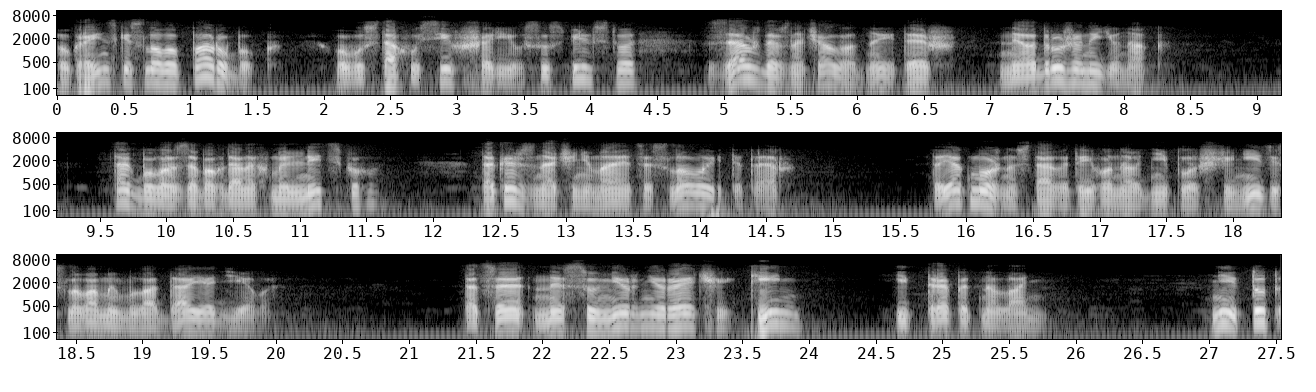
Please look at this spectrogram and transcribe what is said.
Українське слово парубок у вустах усіх шарів суспільства завжди означало одне і те ж неодружений юнак. Так було за Богдана Хмельницького, таке ж значення має це слово і тепер. То як можна ставити його на одній площині зі словами младая дєва? Та це несумірні речі, кінь і трепетна лань. Ні, тут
